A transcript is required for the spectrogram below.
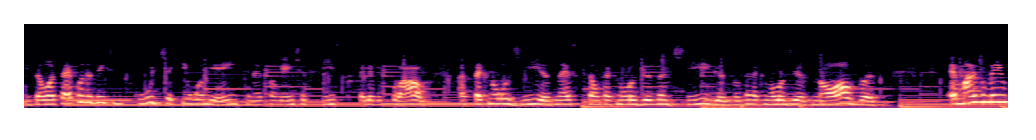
Então, até quando a gente discute aqui o ambiente, né, se o ambiente é físico, se ele é virtual, as tecnologias, né, se são tecnologias antigas ou tecnologias novas, é mais um meio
